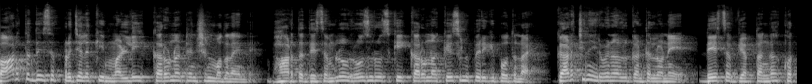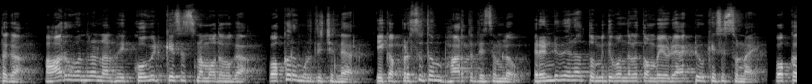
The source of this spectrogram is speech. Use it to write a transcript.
భారతదేశ ప్రజలకి మళ్ళీ కరోనా టెన్షన్ మొదలైంది. భారతదేశంలో రోజు రోజుకి కరోనా కేసులు పెరిగిపోతున్నాయి. గడిచిన ఇరవై నాలుగు గంటల్లోనే దేశవ్యాప్తంగా కొత్తగా ఆరు వందల నలభై కోవిడ్ కేసెస్ నమోదవగా ఒకరు మృతి చెందారు. ఇక ప్రస్తుతం భారతదేశంలో రెండు వేల తొమ్మిది వందల తొంభై ఏడు యాక్టివ్ కేసెస్ ఉన్నాయి. ఒక్క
